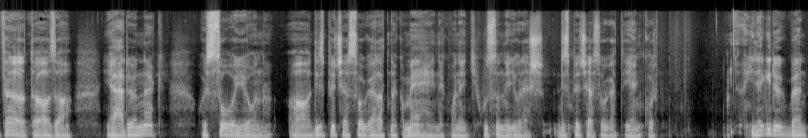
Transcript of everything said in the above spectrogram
feladata az a járőrnek, hogy szóljon a diszpécser szolgálatnak, a menhelynek van egy 24 órás diszpécser szolgálat ilyenkor hideg időkben,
